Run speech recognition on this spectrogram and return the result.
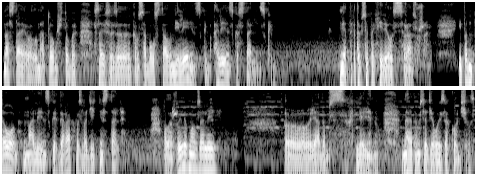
настаивало на том, чтобы э, комсомол стал не ленинским, а ленинско-сталинским. Нет, это все похерилось сразу же. И пантеон на Ленинских горах возводить не стали. Положили в мавзолей э, рядом с Лениным. На этом все дело и закончилось.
